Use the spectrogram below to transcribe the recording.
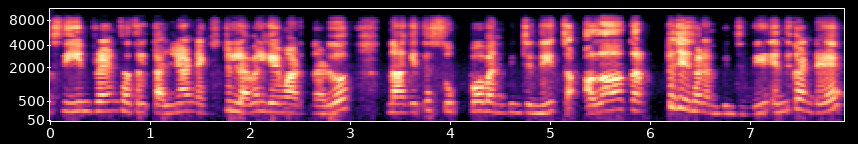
సీన్ ఫ్రెండ్స్ అసలు కళ్యాణ్ నెక్స్ట్ లెవెల్ గేమ్ ఆడుతున్నాడు. నాకైతే సూపర్ అనిపించింది. చాలా కరెక్ట్ చేశాడు అనిపించింది. ఎందుకంటే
